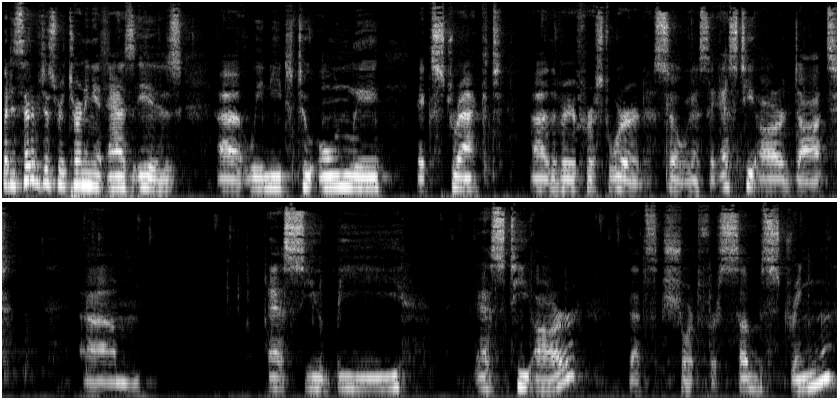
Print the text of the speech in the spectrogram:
But instead of just returning it as is, uh, we need to only extract uh, the very first word. So we're going to say str dot um, sub str. That's short for substring.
